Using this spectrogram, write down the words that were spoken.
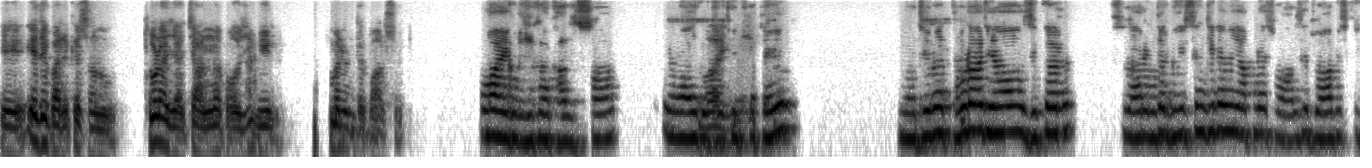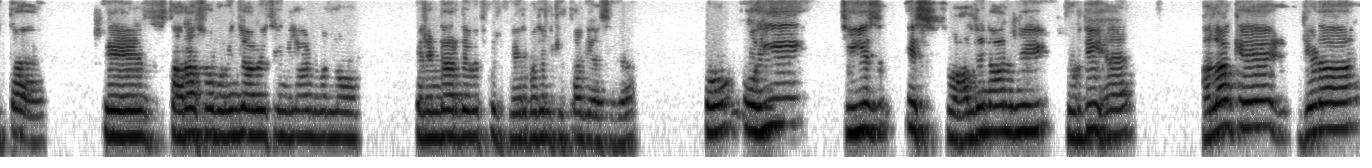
ਤੇ ਇਹਦੇ ਬਾਰੇ ਕਿ ਸਾਨੂੰ ਥੋੜਾ ਜਿਹਾ ਚਾਨਣਾ ਪਾਓ ਜੀ ਮਨਿੰਦਰ ਮਨਿੰਦਰਪਾਲ ਸਿੰਘ। ਵਾਹਿਗੁਰੂ ਜੀ ਕਾ ਖਾਲਸਾ ਵਾਹਿਗੁਰੂ ਜੀ ਕੀ। ਫਤਿਹ। ਜਿਵੇਂ ਥੋੜਾ ਜਿਹਾ ਜ਼ਿਕਰ ਸਰਦਾਰ ਇੰਦਰਵੀਰ ਸਿੰਘ ਜੀ ਨੇ ਵੀ ਆਪਣੇ ਸਵਾਲ ਦੇ ਜਵਾਬ ਵਿੱਚ ਕੀਤਾ ਹੈ ਕਿ 1752 ਵਿੱਚ ਇੰਗਲੈਂਡ ਵੱਲੋਂ ਕੈਲੰਡਰ ਦੇ ਵਿੱਚ ਕੁਝ ਫੇਰ ਬਦਲ ਕੀਤਾ ਗਿਆ ਸੀਗਾ। ਤੋਂ ਉਹੀ ਚੀਜ਼ ਇਸ ਸਵਾਲ ਦੇ ਨਾਲ ਵੀ ਜੁੜਦੀ ਹੈ। ਹਾਲਾਂਕਿ ਜਿਹੜਾ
